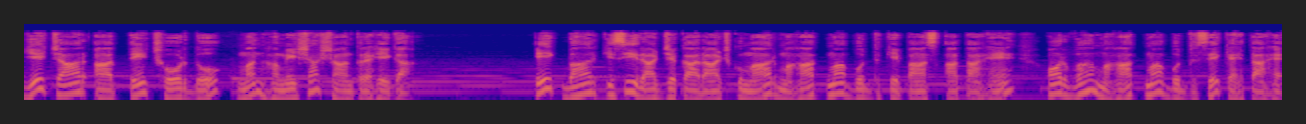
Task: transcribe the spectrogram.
ये चार आदतें छोड़ दो, मन हमेशा शांत रहेगा एक बार किसी राज्य का राजकुमार महात्मा बुद्ध के पास आता है और वह महात्मा बुद्ध से कहता है,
